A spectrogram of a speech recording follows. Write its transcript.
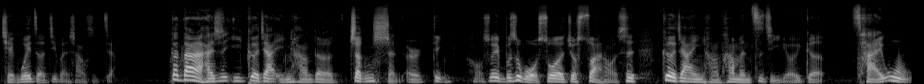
潜规则基本上是这样，但当然还是依各家银行的征审而定。好，所以不是我说了就算哦，是各家银行他们自己有一个财务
